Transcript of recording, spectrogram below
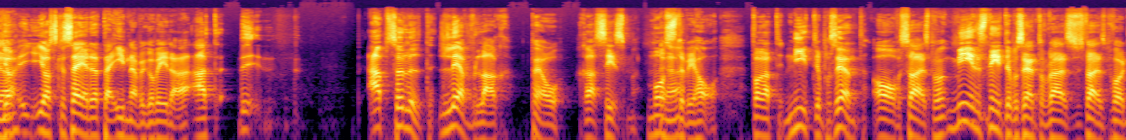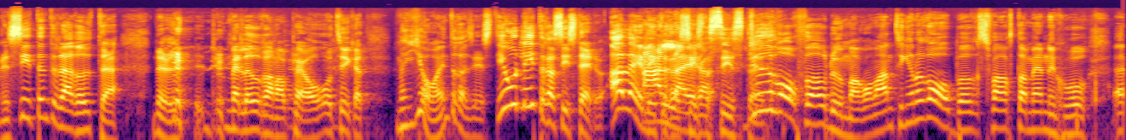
Ja. Jag, jag ska säga detta innan vi går vidare. Att absolut, levlar på rasism måste Ja. vi ha. För att 90% av Sveriges minst 90% av Sveriges befolkning, sitter inte där ute nu med lurarna på och tycker att men jag är inte rasist. Jo, lite rasist är du. Alla är lite Alla är rasister. rasister. Du har fördomar om antingen araber, svarta människor, eh,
